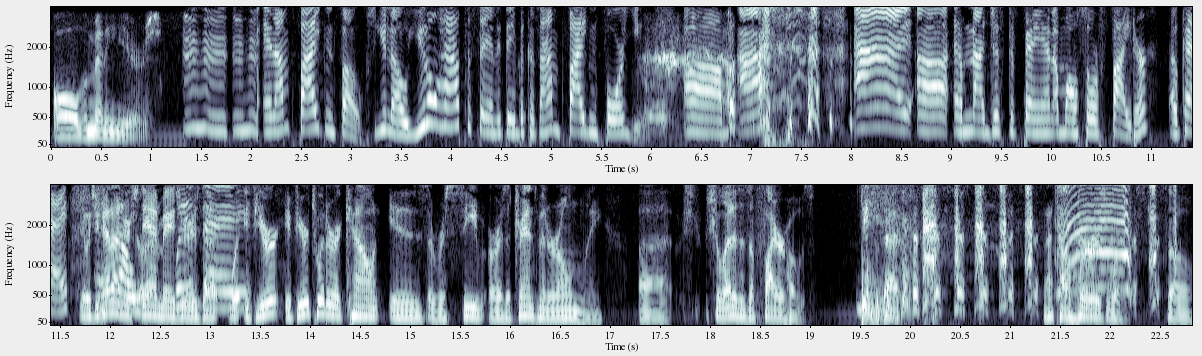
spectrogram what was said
all the many years. Mm-hmm. And I'm fighting, folks. You know, you don't have to say anything because I'm fighting for you. Um, I, I uh, am not just a fan. I'm also a fighter. Okay. Yeah, what you got to so understand, Major, is that if your if your Twitter account is a receiver or as a transmitter only, uh, Sheletta's is a fire hose. That's that's how hers works. So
